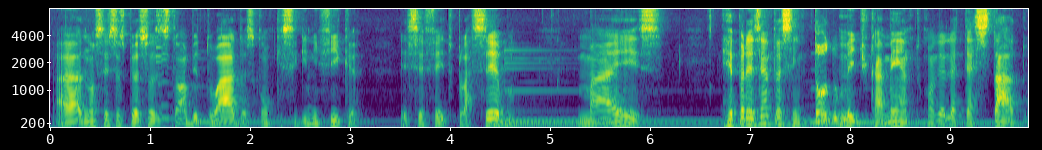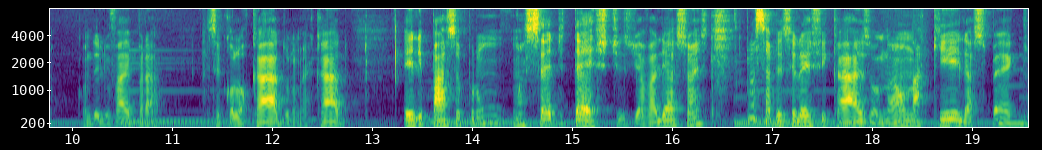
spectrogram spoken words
ah, não sei se as pessoas estão habituadas com o que significa esse efeito placebo, mas representa assim, todo medicamento, quando ele é testado, quando ele vai para ser colocado no mercado, ele passa por um, uma série de testes, de avaliações, para saber se ele é eficaz ou não naquele aspecto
